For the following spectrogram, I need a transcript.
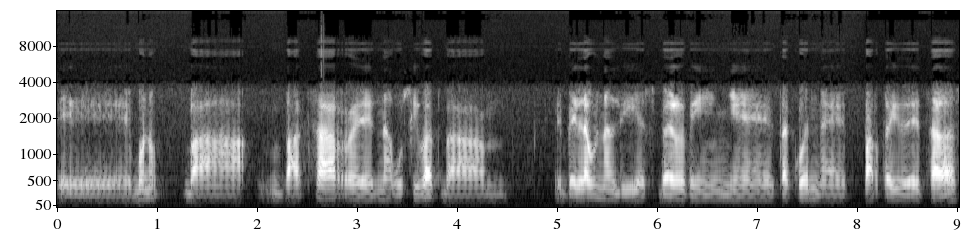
e, bueno, ba, batzar e, nagusi bat, ba, belaunaldi ezberdinetakoen e, partaide etzagaz,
